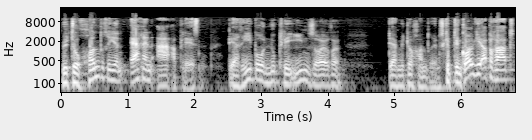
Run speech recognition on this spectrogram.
Mitochondrien RNA ablesen, der Ribonukleinsäure der Mitochondrien. Es gibt den Golgi-Apparat,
